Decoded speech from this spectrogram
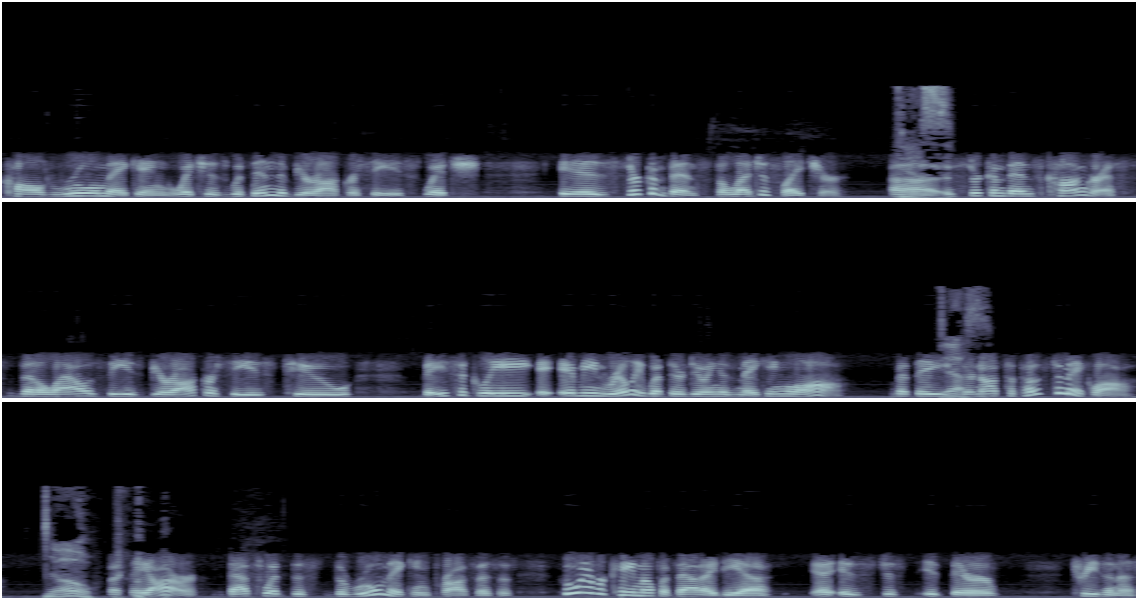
called rulemaking, which is within the bureaucracies, which is circumvents the legislature, uh, circumvents Congress, that allows these bureaucracies to basically. I mean, really, what they're doing is making law, but they Yes. they're not supposed to make law No. but they are. That's what this the rulemaking process is. Whoever came up with that idea uh, is just it, they're treasonous.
